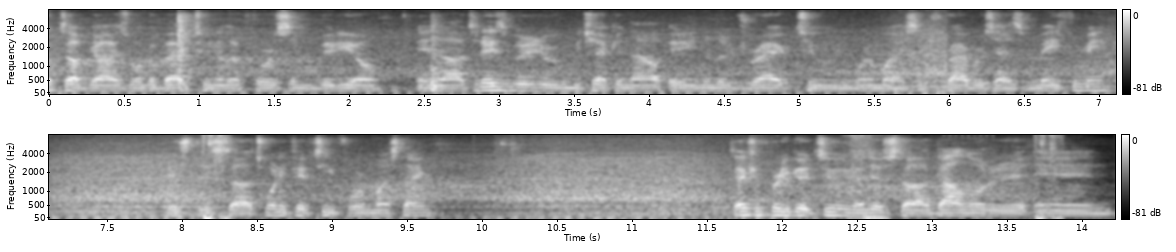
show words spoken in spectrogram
What's up guys, welcome back to another Forza video. In uh, today's video we're going to be checking out another drag tune one of my subscribers has made for me. It's this uh, 2015 Ford Mustang. It's actually a pretty good tune, I just uh, downloaded it and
